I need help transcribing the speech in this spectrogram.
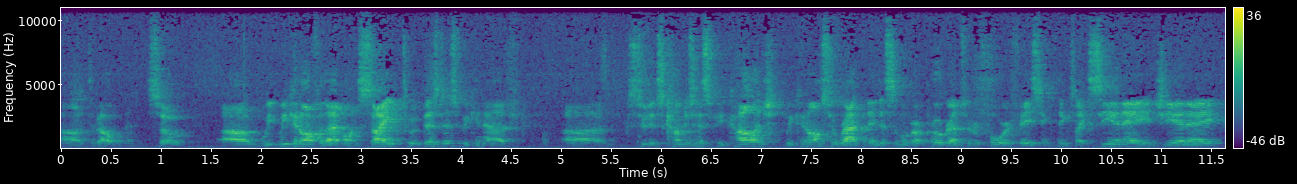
uh, development. So uh, we, we can offer that on site to a business. We can have uh, students come to Chesapeake College. We can also wrap it into some of our programs that are forward facing, things like CNA and GNA,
